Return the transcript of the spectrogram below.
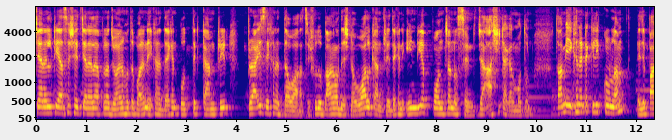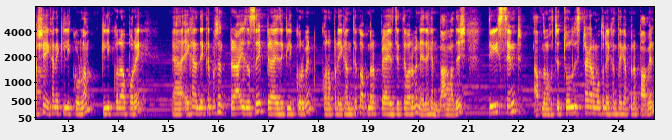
চ্যানেলটি আছে, সেই চ্যানেলে আপনারা জয়েন হতে পারেন। এখানে দেখেন, প্রত্যেক কান্ট্রির প্রাইস এখানে দেওয়া আছে। শুধু বাংলাদেশ না ওয়ার্ল্ড কান্ট্রি দেখেন ইন্ডিয়া পঞ্চান্ন সেন্ট যা আশি টাকার মতন। তো আমি এখানে একটা ক্লিক করলাম, এই যে পাশে এখানে ক্লিক করলাম। ক্লিক করার পরে এখানে দেখতে পাচ্ছেন প্রাইস আছে। প্রাইজে ক্লিক করবেন। করার পরে এখান থেকেও আপনারা প্রাইস দেখতে পারবেন। এই দেখেন বাংলাদেশ, তিরিশ সেন্ট আপনারা হচ্ছে চল্লিশ টাকার মতন এখান থেকে আপনারা পাবেন।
